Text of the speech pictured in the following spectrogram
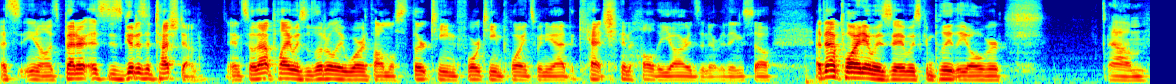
It's you know it's better, it's as good as a touchdown. And so that play was literally worth almost 13, 14 points when you add the catch and all the yards and everything. So at that point, it was it was completely over. Um,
